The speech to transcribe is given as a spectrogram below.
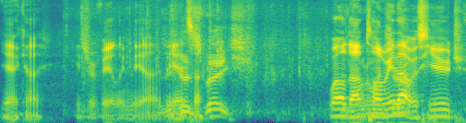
yeah, okay. He's revealing the uh, the answer. speech. Well done, Tommy. done. That was huge.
